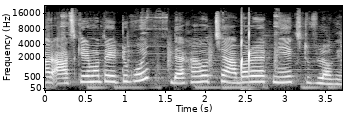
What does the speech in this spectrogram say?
আর আজকের মতো এটুকুই। দেখা হচ্ছে আবারও এক নেক্সট ভ্লগে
